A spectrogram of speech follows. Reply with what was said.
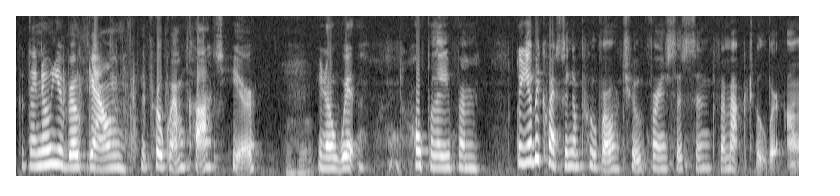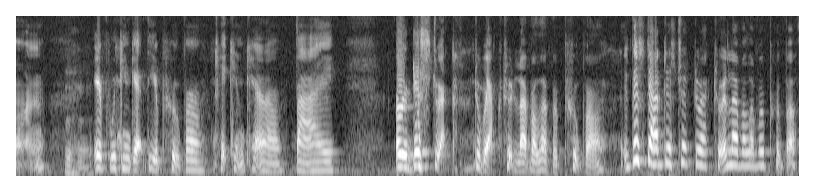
because I know you wrote down the program cost here, you know, with hopefully from, so you'll be requesting approval to, for assistance from October on, mm-hmm. if we can get the approval taken care of by, or district director level of approval. Is this that district director level of approval?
